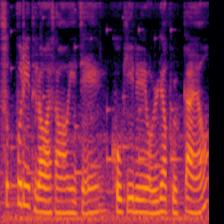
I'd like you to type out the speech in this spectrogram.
숯불이 들어와서 이제 고기를 올려 볼까요?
